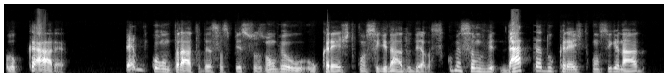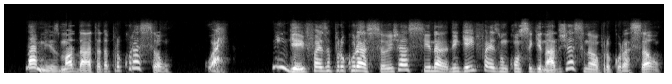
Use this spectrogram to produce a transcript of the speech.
falou, cara, Pega o contrato dessas pessoas, vamos ver o, o crédito consignado delas. Começamos a ver data do crédito consignado. na mesma data da procuração. Uai, ninguém faz a procuração e já assina, ninguém faz um consignado e já assina uma procuração.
